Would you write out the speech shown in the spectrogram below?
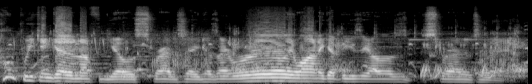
hope we can get enough yellow spread today, because I really want to get these yellows spread today.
